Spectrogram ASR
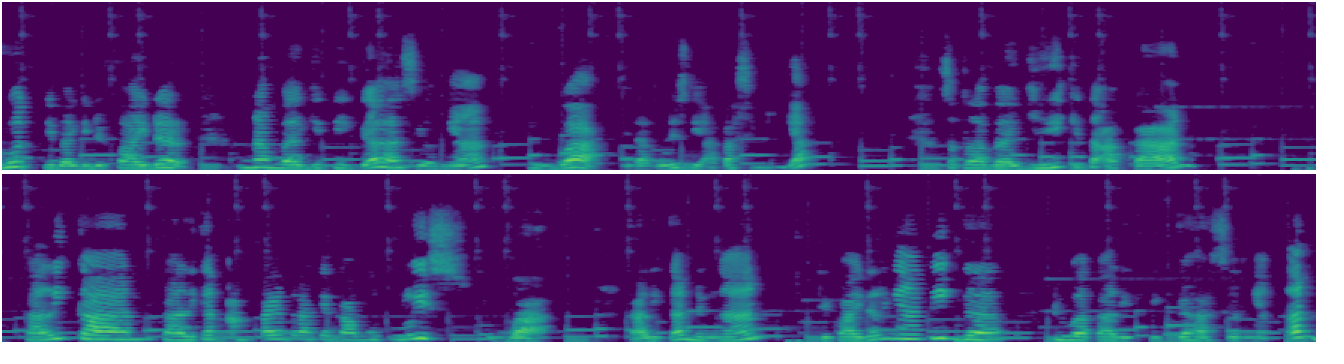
Good, dibagi divider. 6 bagi 3 hasilnya 2. Kita tulis di atas ini ya. Setelah bagi, kita akan kalikan. Kalikan angka yang terakhir kamu tulis, 2. Kalikan dengan dividernya 3. 2 kali 3 hasilnya 6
